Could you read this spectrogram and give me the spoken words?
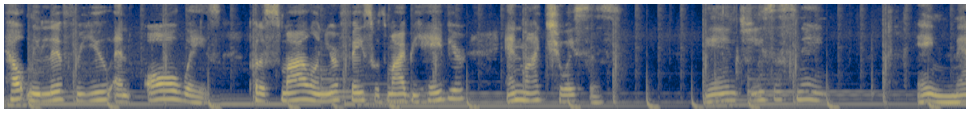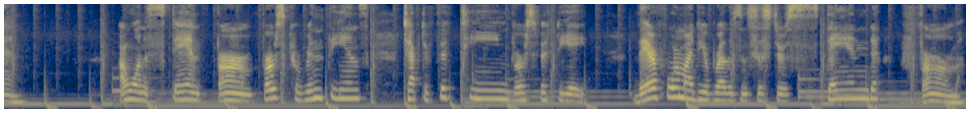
Help me live for you and always put a smile on your face with my behavior and my choices. In Jesus' name, amen. I want to stand firm. 1 Corinthians chapter 15 verse 58. Therefore, my dear brothers and sisters, stand firm.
